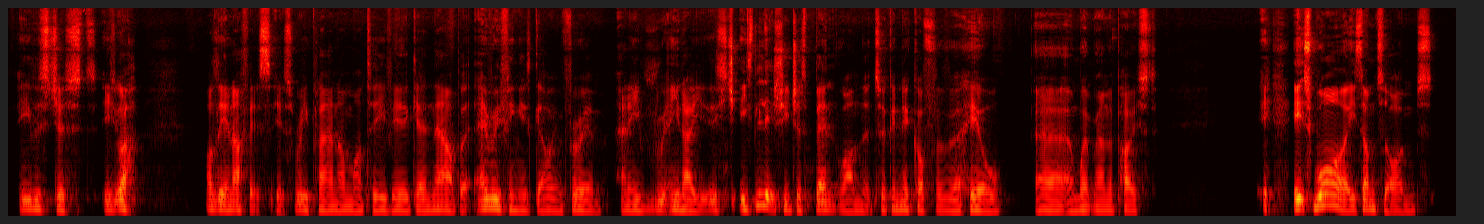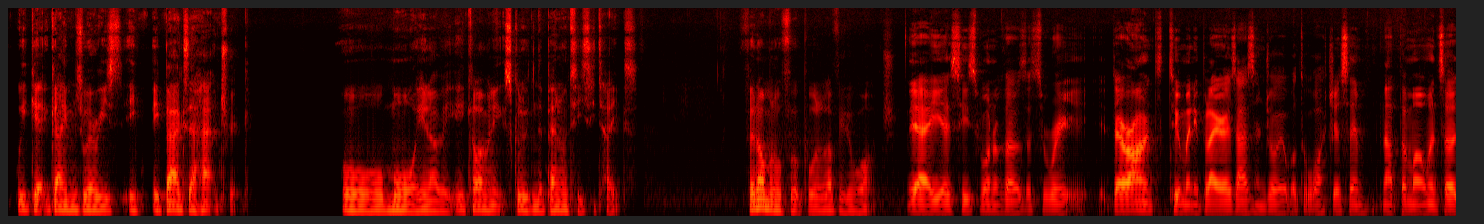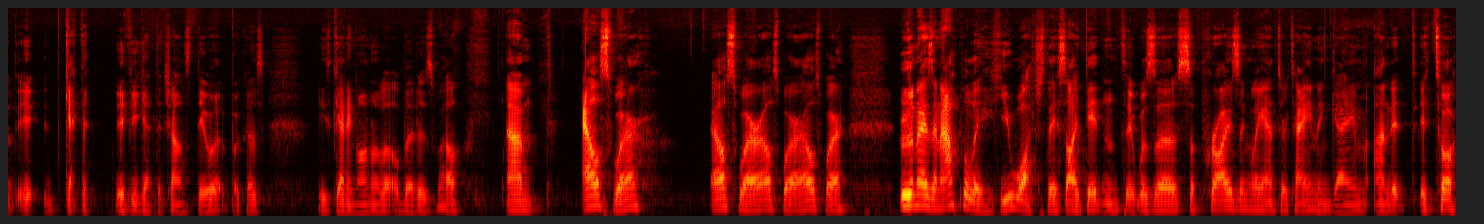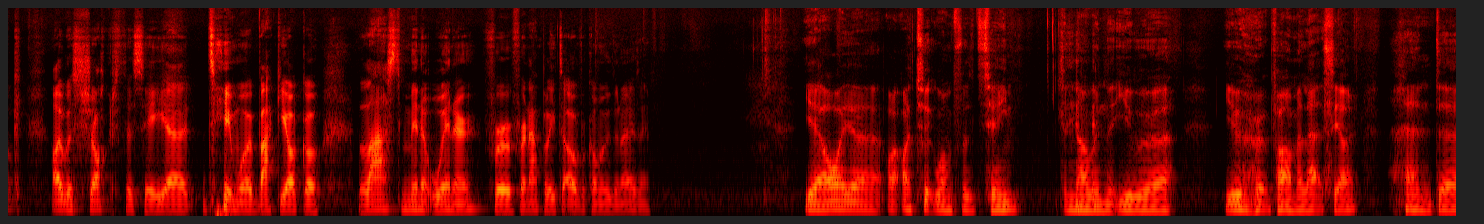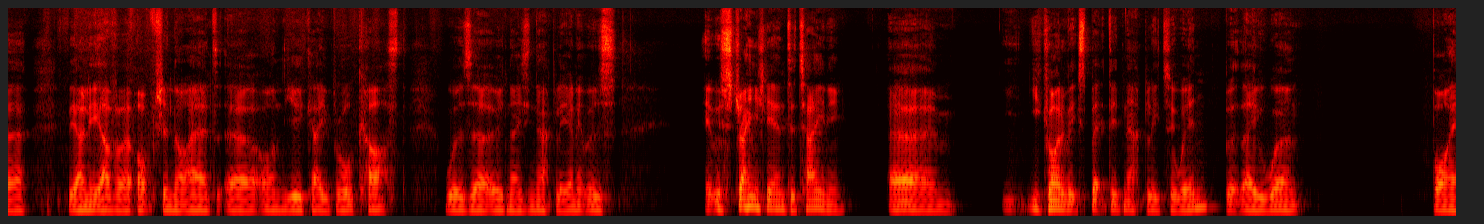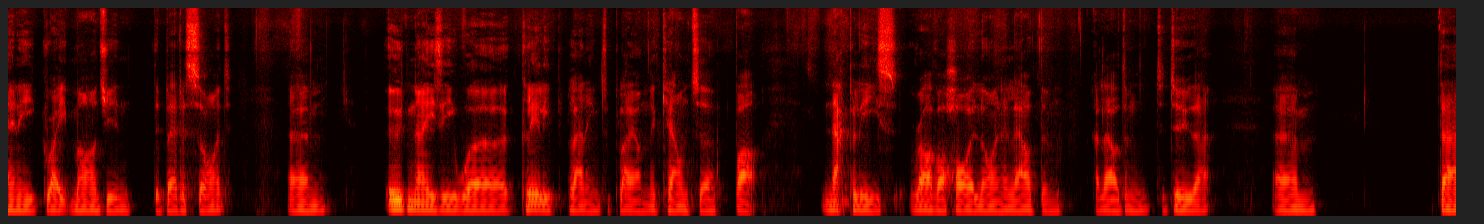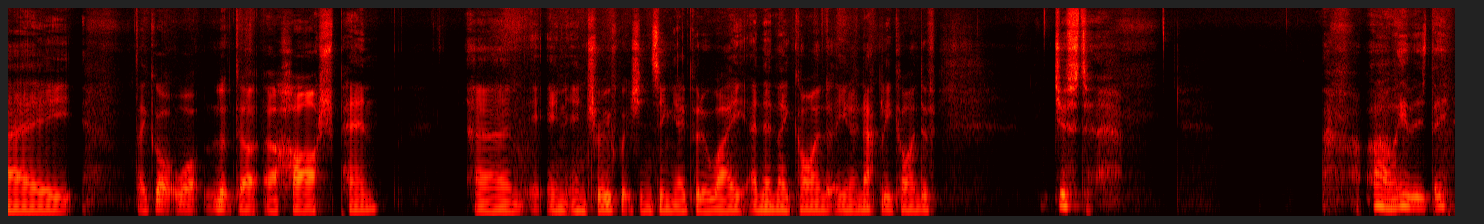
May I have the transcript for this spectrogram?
He was just he well, oddly enough, it's it's replaying on my TV again now, but everything is going through him, and he you know he's, he's literally just bent one that took a nick off of a hill uh, and went round the post. It, it's why sometimes we get games where he's he, he bags a hat trick or more. You know, he, he can't even excluding the penalties he takes phenomenal footballer, lovely to watch. Yeah, he is. He's one of those that's really. There aren't too many players as enjoyable to watch as him at the moment. So it, get the if you get the chance, do it because he's getting on a little bit as well. Um, elsewhere, elsewhere, elsewhere, elsewhere. Udinese and Napoli, you watched this, I didn't. It was a surprisingly entertaining game, and it, it took, I was shocked to see uh, Timo Bakayoko last minute winner for, for Napoli to overcome Udinese. Yeah, I, uh, I, I took one for the team, knowing that you were uh, you were at Parma Lazio, and uh, the only other option that I had uh, on UK broadcast was uh, Udinese Napoli, and it was it was strangely entertaining. Um, you kind of expected Napoli to win, but they weren't by any great margin the better side. Um, Udinese were clearly planning to play on the counter, but Napoli's rather high line allowed them allowed them to do that. Um, they they got what looked a, a harsh pen um, in in truth, which Insigne put away, and then they kind of you know Napoli kind of just oh it was they,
